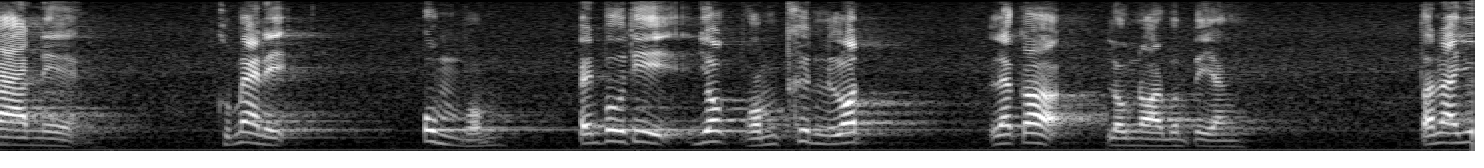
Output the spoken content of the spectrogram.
การเนี่ยคุณแม่เนี่อุ้มผม เป็นผู้ที่ยกผมขึ้นรถ แล้วก็ลงนอนบนเตียง ตอนอายุ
